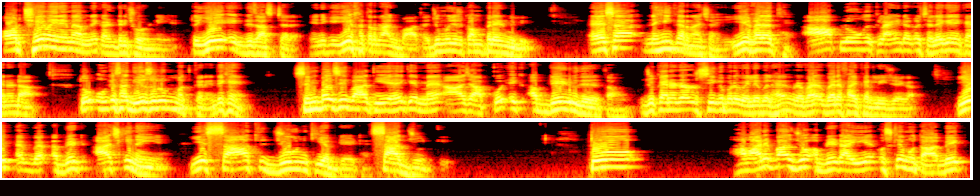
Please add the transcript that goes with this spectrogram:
और छह महीने में हमने कंट्री छोड़नी है। तो ये एक डिजास्टर है। यानी कि ये खतरनाक बात है, जो मुझे कंप्लेन मिली। ऐसा नहीं करना चाहिए। ये गलत है। आप लोगों के क्लाइंट अगर चले गए कनाडा तो उनके साथ ये जुल्म मत करें। देखें सिंपल सी बात यह है कि मैं आज आपको एक अपडेट भी दे देता हूँ, जो कैनेडा डॉट सी के ऊपर अवेलेबल है। वेरीफाई कर लीजिएगा। ये अपडेट आज की नहीं है। ये सात जून की अपडेट है। सात जून की। तो हमारे पास जो अपडेट आई है, उसके मुताबिक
